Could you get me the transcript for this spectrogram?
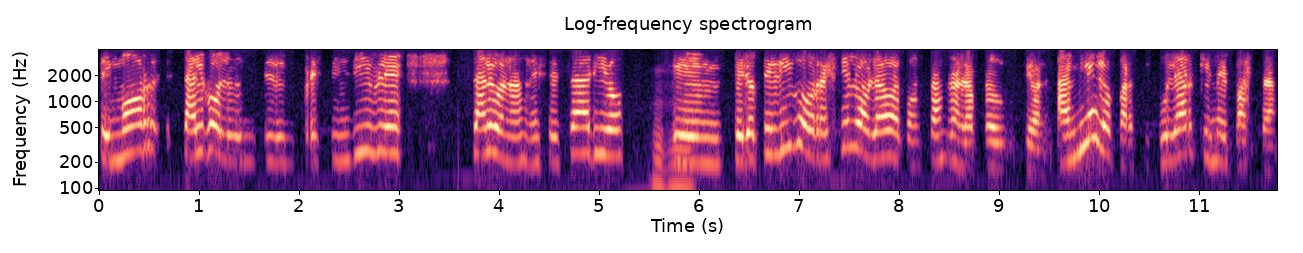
temor, salgo lo, lo imprescindible, salgo lo necesario, eh, pero te digo, recién lo hablaba con Sandra en la producción. A mí en lo particular, ¿qué me pasa?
